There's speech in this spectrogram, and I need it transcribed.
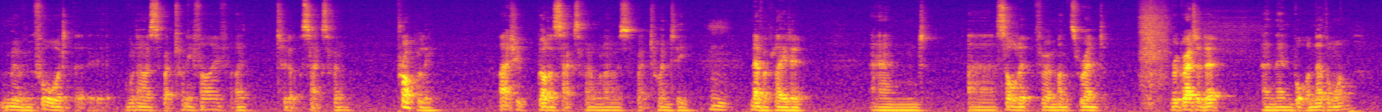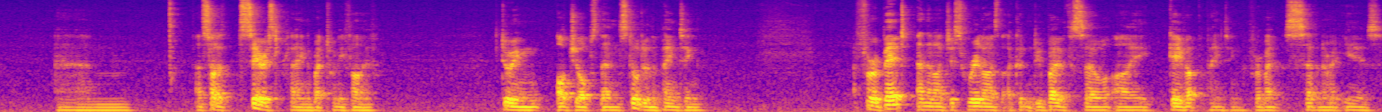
moving forward, uh, when I was about 25, I took up the saxophone properly. I actually got a saxophone when I was about 20, Hmm. never played it, and uh, sold it for a month's rent. Regretted it, and then bought another one. Um, and started seriously playing about 25. Doing odd jobs then, still doing the painting for a bit, and then I just realised that I couldn't do both, so I gave up the painting for about seven or eight years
